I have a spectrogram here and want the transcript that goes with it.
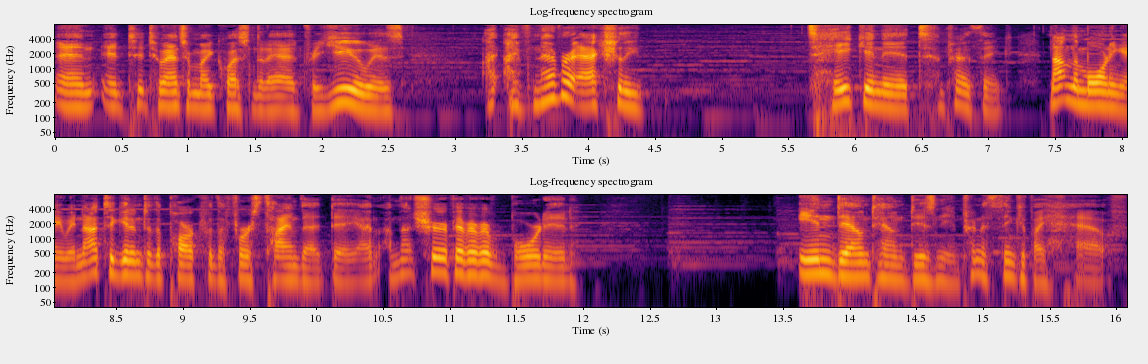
And, and to, to answer my question that I had for you is I, I've never actually taken it. I'm trying to think. Not in the morning anyway, not to get into the park for the first time that day. I'm, I'm not sure if I've ever boarded in downtown Disney. I'm trying to think if I have.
